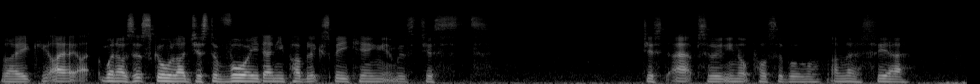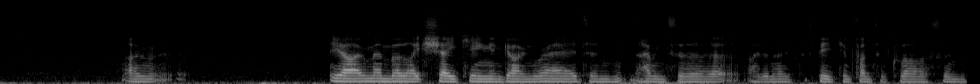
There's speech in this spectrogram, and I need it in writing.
like I when I was at school I'd just avoid any public speaking. It was just just absolutely not possible unless yeah. I yeah I remember like shaking and going red and having to I don't know speak in front of class and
